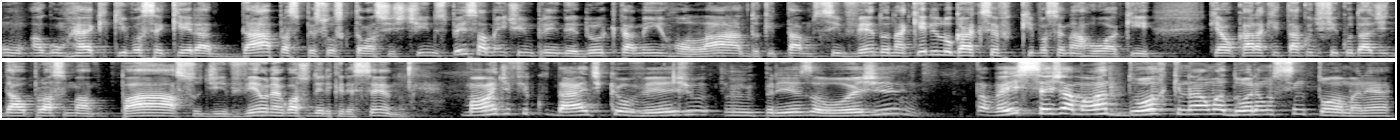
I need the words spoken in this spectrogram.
um- algum hack que você queira dar para as pessoas que estão assistindo, especialmente o empreendedor que está meio enrolado, que está se vendo naquele lugar que você, que você narrou aqui, que é o cara que está com dificuldade de dar o próximo passo, de ver o negócio dele crescendo? A maior dificuldade que eu vejo em empresa hoje, talvez seja a maior dor, que não é uma dor, é um sintoma, né?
